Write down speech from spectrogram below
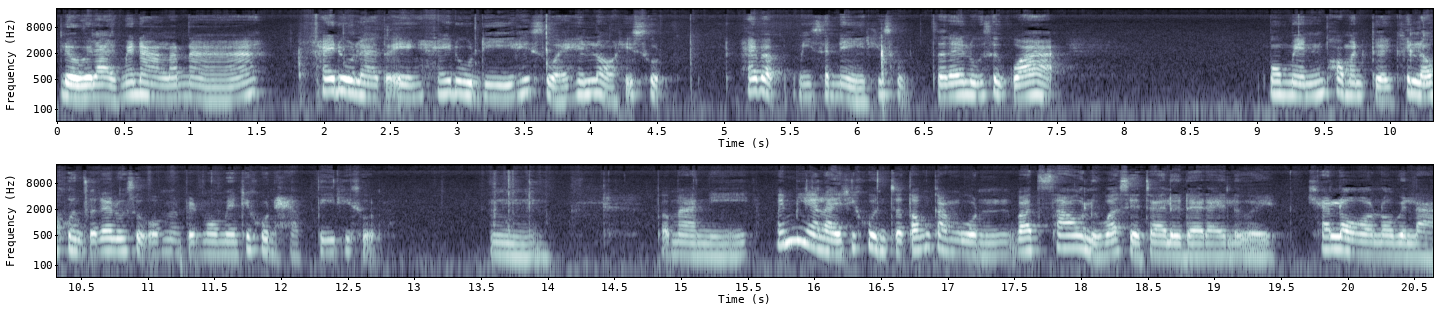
เหลือเวลาอีกไม่นานแล้วนะ ให้ดูแลตัวเองให้ดูดีให้สวยให้หล่อที่สุด ให้แบบมีเสน่ห์ที่สุดจะได้รู้สึกว่าโมเมนต์พอมันเกิดขึ้นแล้วคุณจะได้รู้สึกว่ามันเป็นโมเมนต์ที่คุณแฮปปี้ที่สุด อืม ประมาณนี้ไม่มีอะไรที่คุณจะต้องกังวลว่าเศร้าหรือว่าเสียใจหรือใด ๆ เลย แค่รอรอเวลา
